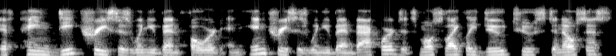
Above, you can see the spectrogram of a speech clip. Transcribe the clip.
if pain decreases when you bend forward and increases when you bend backwards it's most likely due to stenosis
